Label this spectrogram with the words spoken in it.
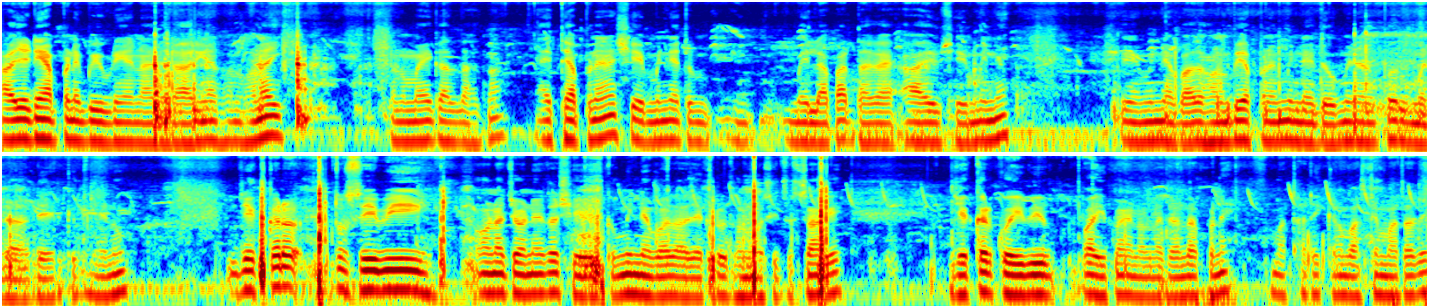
ਆ ਜਿਹੜੀਆਂ ਆਪਣੇ ਬੀਬੜੀਆਂ ਨਜ਼ਰ ਆ ਰਹੀਆਂ ਤੁਹਾਨੂੰ, ਹਨਾ ਜੀ? ਤੁਹਾਨੂੰ ਮੈਂ ਇਹ ਗੱਲ ਦੱਸਦਾ, ਇੱਥੇ ਆਪਣੇ ਨਾ 6 ਮਹੀਨੇ ਤੋਂ ਮੇਲਾ ਭਰਦਾ ਗਾ, ਆਏ 6 ਮਹੀਨੇ। 6 ਮਹੀਨੇ ਬਾਅਦ ਹੁਣ ਵੀ ਆਪਣੇ ਮਹੀਨੇ 2 ਮਹੀਨਿਆਂ ਨੂੰ ਭਰੂ ਮੇਲਾ ਡੇਢ ਕੁ ਮਹੀਨੇ ਨੂੰ ਜੇਕਰ ਤੁਸੀਂ ਵੀ ਆਉਣਾ ਚਾਹੁੰਦੇ ਹੋ ਤਾਂ 6 ਕੁ ਮਹੀਨੇ ਬਾਅਦ ਆ ਜਾ ਕਰੋ, ਤੁਹਾਨੂੰ ਅਸੀਂ ਦੱਸਾਂਗੇ। ਜੇਕਰ ਕੋਈ ਵੀ ਭਾਈ ਭੈਣ ਆਉਣਾ ਚਾਹੁੰਦਾ ਆਪਣੇ, ਮੱਥਾ ਟੇਕਣ ਵਾਸਤੇ ਮਾਤਾ ਦੇ,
